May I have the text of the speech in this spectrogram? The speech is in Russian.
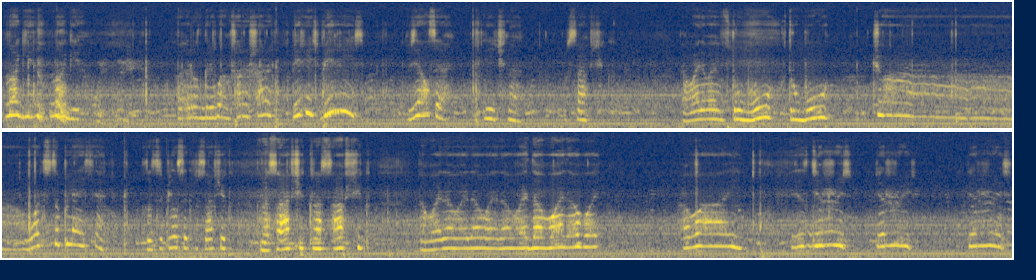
Ноги, ноги. Разгребаем шары, шары. Берись, берись. Взялся. Отлично. Красавчик. Давай, давай, в трубу, в трубу. Ча. Вот цепляйся. Зацепился красавчик. Красавчик, красавчик. Давай, давай, давай, давай, давай, давай. Давай. Держись, держись, держись.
